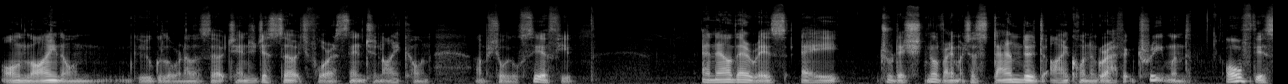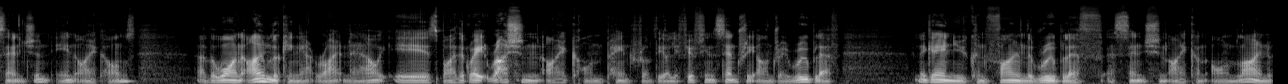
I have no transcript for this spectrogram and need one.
online on Google or another search engine, just search for Ascension icon. I'm sure you'll see a few. And now there is a traditional, very much a standard iconographic treatment of the Ascension in icons uh, the one I'm looking at right now is by the great Russian icon painter of the early 15th century, Andrei Rublev. And again, you can find the Rublev Ascension icon online.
